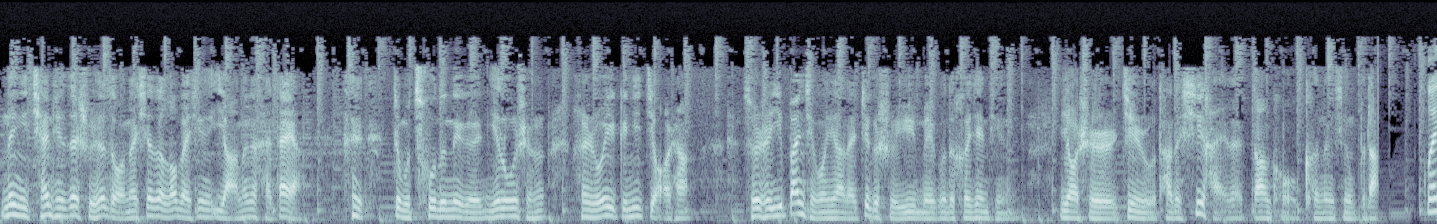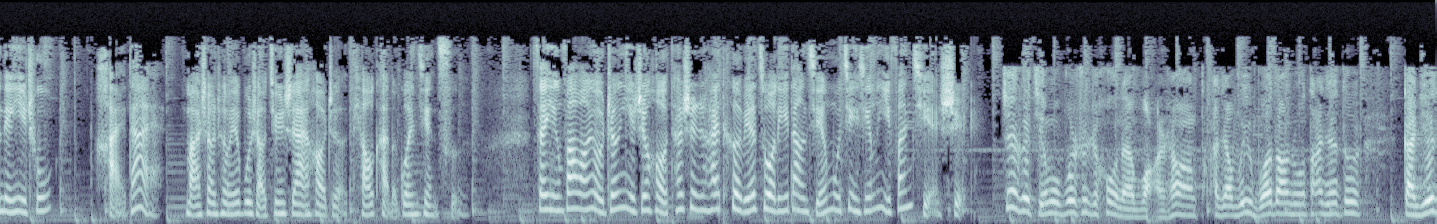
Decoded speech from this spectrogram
那你潜艇在水下走呢？现在老百姓养那个海带啊。这么粗的那个尼龙绳很容易给你绞上，所以说一般情况下呢，这个水域美国的核潜艇要是进入它的西海的港口可能性不大。观点一出，海带马上成为不少军事爱好者调侃的关键词。在引发网友争议之后，他甚至还特别做了一档节目进行了一番解释。这个节目播出之后呢，网上大家微博当中大家都感觉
